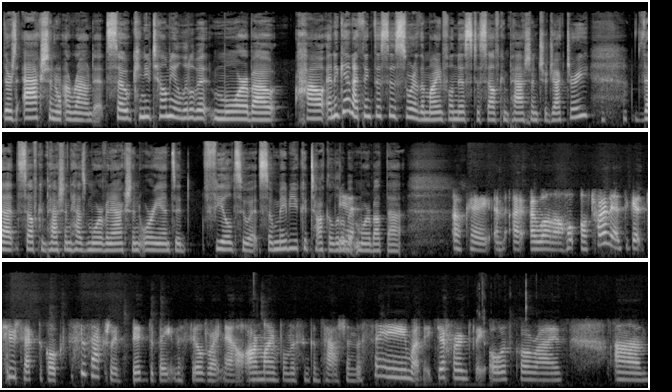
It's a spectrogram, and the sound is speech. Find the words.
there's action around it. So, can you tell me a little bit more about how? And again, I think this is sort of the mindfulness to self compassion trajectory. that self compassion has more of an action oriented feel to it. So, maybe you could talk a little Yeah. bit more about that. Okay, and I, I will. And I'll, I'll try not to get too technical because this is actually a big debate in the field right now. Are mindfulness and compassion the same? Are they different? Do they always co-arise? Um,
